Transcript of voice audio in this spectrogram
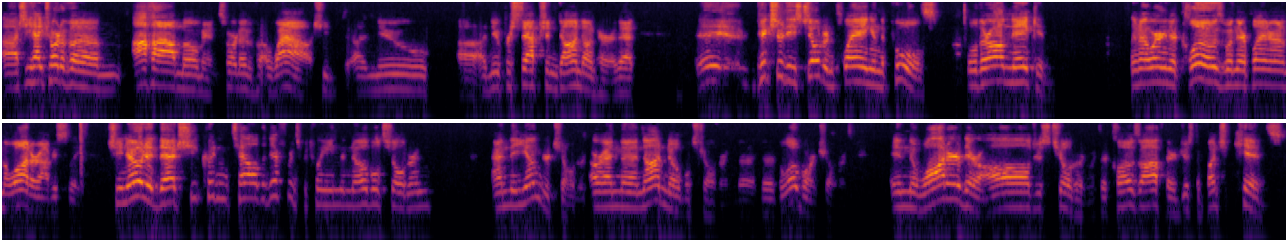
uh, she had sort of an aha moment, sort of wow. She a new uh, a new perception dawned on her that uh, picture these children playing in the pools. Well, they're all naked. They're not wearing their clothes when they're playing around in the water, obviously. She noted that she couldn't tell the difference between the noble children and the younger children, or and the non-noble children, the, the, the lowborn children. In the water, they're all just children. With their clothes off, they're just a bunch of kids.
